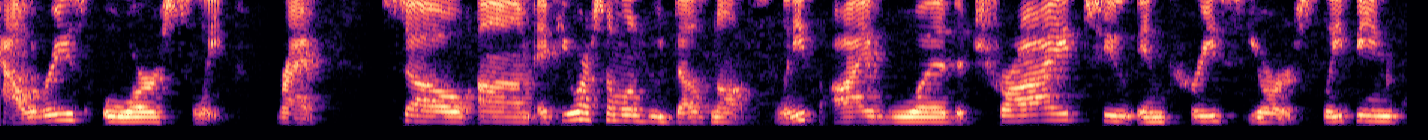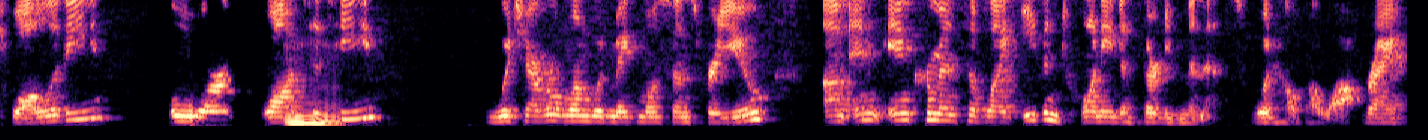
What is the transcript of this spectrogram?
calories or sleep, right? So, um, if you are someone who does not sleep, I would try to increase your sleeping quality or quantity, mm. whichever one would make most sense for you. Um, in increments of like even 20 to 30 minutes would help a lot, right?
